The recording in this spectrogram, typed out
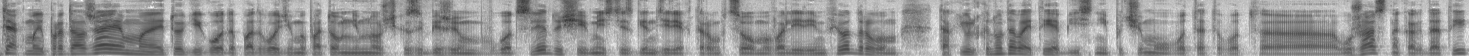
Итак, мы продолжаем. Итоги года подводим и потом немножечко забежим в год следующий вместе с гендиректором ВЦИОМа Валерием Федоровым. Так, Юлька, ну давай ты объясни, почему вот это вот э, ужасно, когда ты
